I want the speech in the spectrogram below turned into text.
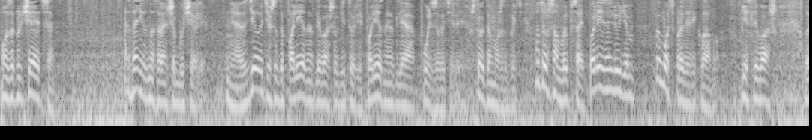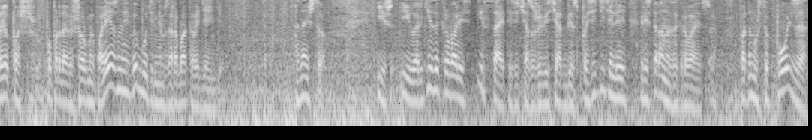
Он заключается знаете, как нас раньше обучали? Сделайте что-то полезное для вашей аудитории, полезное для пользователей. Что это может быть? Ну, то же самое веб-сайт полезен людям, вы можете продать рекламу. Если ваш ларек по продаже шаурмы полезный, вы будете на нем зарабатывать деньги. Знаете что? И, и ларьки закрывались, и сайты сейчас уже висят без посетителей, рестораны закрываются. Потому что польза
